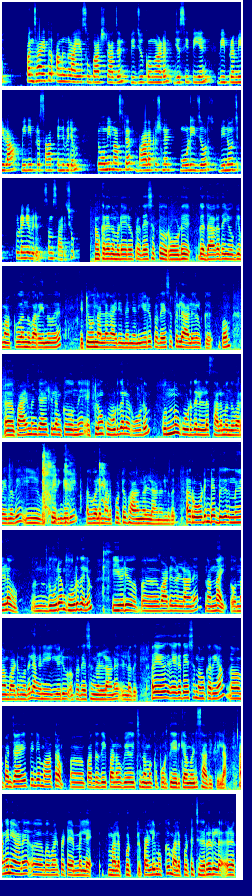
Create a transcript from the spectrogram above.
പഞ്ചായത്ത് അംഗങ്ങളായ Subhash Rajan Biju Kongadan Jessy P N V. Prameela Mini Prasad എന്നിവരും ടോമി മാസ്റ്റർ ബാലകൃഷ്ണൻ മോളി ജോർജ് വിനോജ് തുടങ്ങിയവരും സംസാരിച്ചു. നമുക്കറിയാം നമ്മുടെ ഓരോ പ്രദേശത്ത് റോഡ് ഗതാഗത യോഗ്യമാക്കുക എന്ന് പറയുന്നത് ഏറ്റവും നല്ല കാര്യം തന്നെയാണ്. ഈ ഒരു പ്രദേശത്തുള്ള ആളുകൾക്ക് ഇപ്പം പായം പഞ്ചായത്തിൽ നമുക്ക് തോന്നുന്നു ഏറ്റവും കൂടുതൽ റോഡും കുന്നും കൂടുതലുള്ള സ്ഥലം എന്ന് പറയുന്നത് ഈ പെരിങ്കരി അതുപോലെ മലപ്പൊട്ട് ഭാഗങ്ങളിലാണുള്ളത്. ആ റോഡിന്റെ നീളവും ദൂരം കൂടുതലും ഈ ഒരു വാർഡുകളിലാണ് നന്നായി ഒന്നാം വാർഡ് മുതൽ അങ്ങനെ ഈ ഒരു പ്രദേശങ്ങളിലാണ് ഉള്ളത്. അത് ഏകദേശം നമുക്കറിയാം പഞ്ചായത്തിന്റെ മാത്രം പദ്ധതി പണം ഉപയോഗിച്ച് നമുക്ക് പൂർത്തീകരിക്കാൻ വേണ്ടി സാധിക്കില്ല. അങ്ങനെയാണ് ബഹുമാനപ്പെട്ട M L A Malappottu Pallimukku Malappottu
